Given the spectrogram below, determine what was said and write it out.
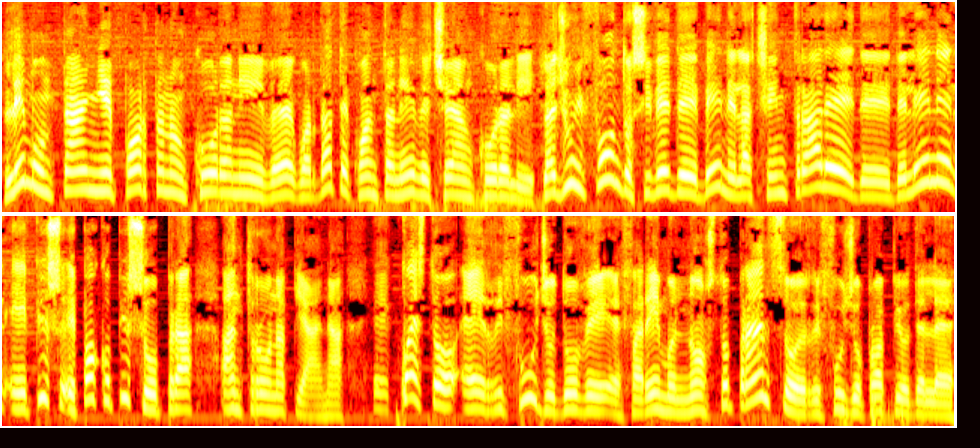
le montagne portano ancora neve, eh? guardate quanta neve c'è ancora lì. Laggiù in fondo si vede bene la centrale de, dell'Enel e, e, poco più sopra Antrona Piana. Eh, questo è il rifugio dove faremo il nostro pranzo, il rifugio proprio del,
